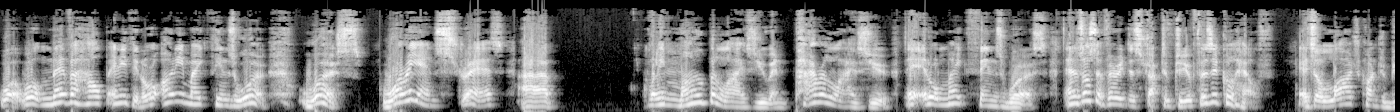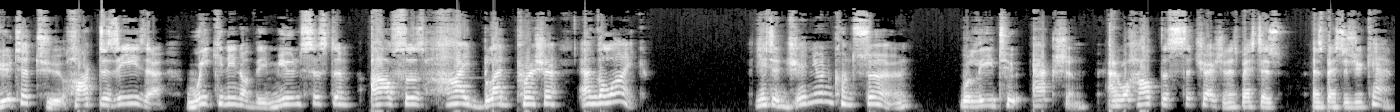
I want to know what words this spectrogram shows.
will, will never help anything. It'll only make things work, worse. Worry and stress, uh, will immobilize you and paralyze you. It'll make things worse. And it's also very destructive to your physical health. It's a large contributor to heart disease, a weakening of the immune system, ulcers, high blood pressure, and the like. Yet a genuine concern will lead to action and will help the situation as best as, as best as you can.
